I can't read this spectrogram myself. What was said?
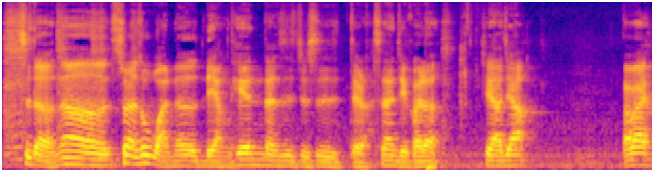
是的，那虽然说晚了两天，但是就是对了，圣诞节快乐，谢谢大家，拜拜。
